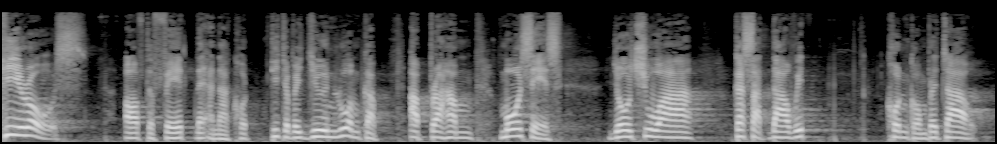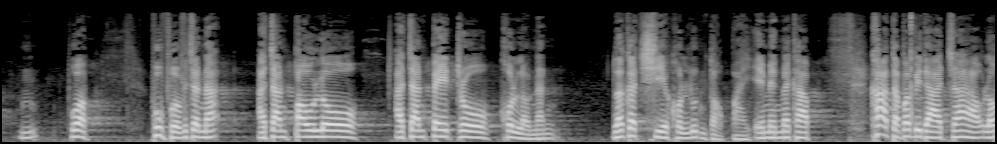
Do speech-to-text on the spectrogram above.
heroes of the faith ในอนาคตที่จะไปยืนร่วมกับอับราฮัม โมเสส โยชัวกษัตริย์ดาวิด คนของพระเจ้า พวกผู้เผยพระชนะ อาจารย์เปาโล อาจารย์เปโตร คนเหล่านั้น แล้วก็เชียร์คนรุ่นต่อไปเอเมนไหมครับข้าแต่พระบิดาเจ้าเรา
